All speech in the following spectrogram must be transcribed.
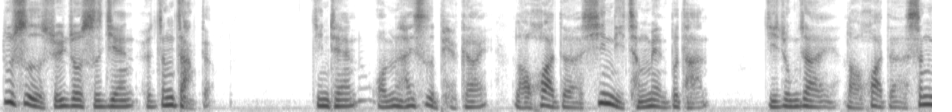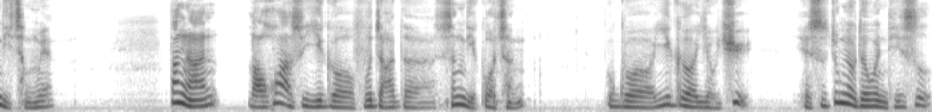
都是随着时间而增长的。今天我们还是撇开老化的心理层面不谈，集中在老化的生理层面。当然，老化是一个复杂的生理过程。不过，一个有趣也是重要的问题是：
